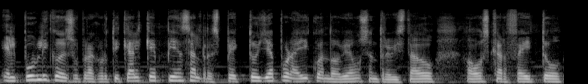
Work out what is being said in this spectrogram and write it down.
el público de Supracortical qué piensa al respecto. Ya por ahí cuando habíamos entrevistado a Oscar Feito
